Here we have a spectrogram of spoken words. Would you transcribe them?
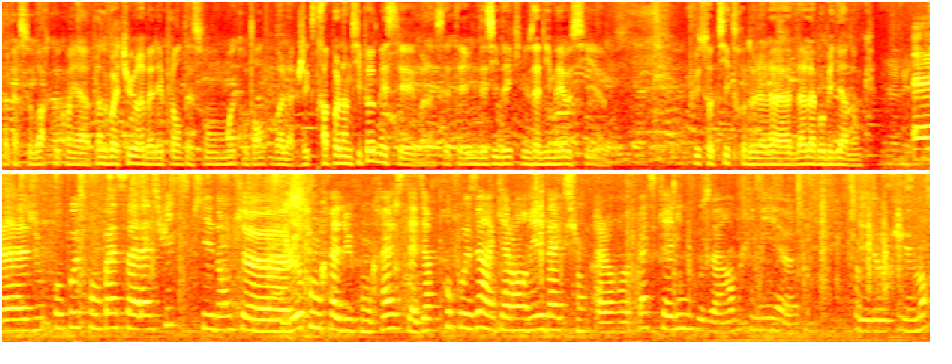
s'apercevoir que quand il y a plein de voitures, et eh ben, les plantes elles sont moins contentes. Voilà, j'extrapole un petit peu mais c'est voilà, c'était une des idées qui nous animait aussi plus au titre de la, la, donc. je vous propose qu'on passe à la suite qui est donc le concret du concret, c'est-à-dire proposer un calendrier d'action. Alors euh, Pascaline vous a imprimé euh, les documents.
